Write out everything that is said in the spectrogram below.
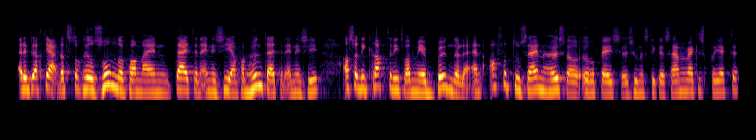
En ik dacht, ja, dat is toch heel zonde van mijn tijd en energie en van hun tijd en energie, als we die krachten niet wat meer bundelen. En af en toe zijn er heus wel Europese journalistieke samenwerkingsprojecten,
